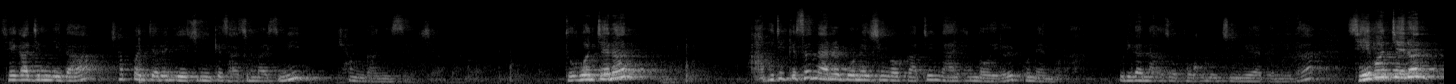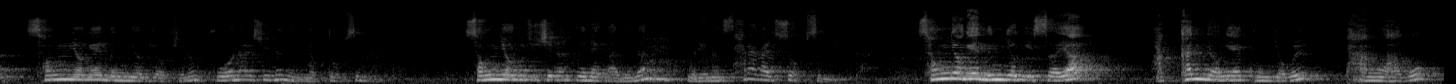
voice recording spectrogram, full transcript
세 가지입니다. 첫 번째는 예수님께서 하신 말씀이 평강이 있을지어다. 두 번째는 아버지께서 나를 보내신 것 같이 나도 너희를 보내노라. 우리가 나가서 복음을 증거해야 됩니다. 세 번째는 성령의 능력이 없이는 구원할 수 있는 능력도 없습니다. 성령이 주시는 은혜가 아니면 우리는 살아갈 수 없습니다. 성령의 능력이 있어야 악한 영의 공격을 방어하고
